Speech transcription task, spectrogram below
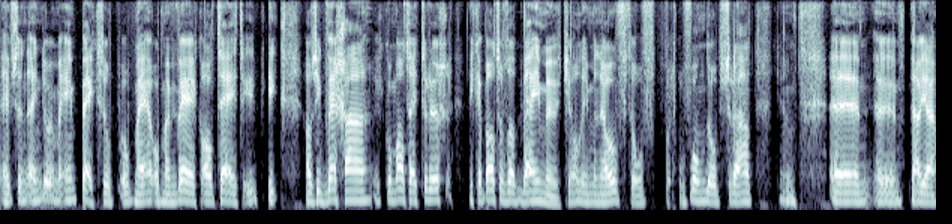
heeft een enorme impact op, op, mijn, op mijn werk altijd. Ik, ik, als ik wegga, ik kom altijd terug. Ik heb altijd wat bij me, wel, in mijn hoofd of gevonden op straat. Eh, nou ja,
